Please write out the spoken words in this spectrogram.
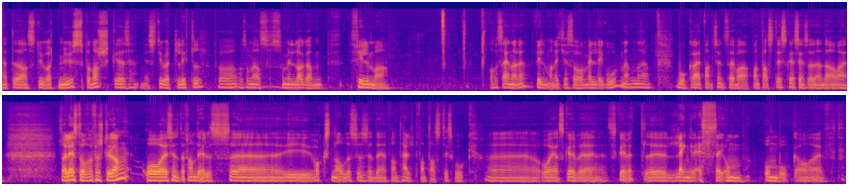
heter da Stuart Mus på norsk. Stuart Little, på, som, er også, er laga filmer og senere. Filmene er ikke så veldig gode, men uh, boka jeg synes jeg var fantastisk. Jeg synes den da, var, da jeg leste den for første gang, og jeg synes det fremdeles uh, i voksen alder synes jeg det er en helt fantastisk bok. Uh, og jeg har skrevet, skrevet et lengre essay om, om, boka, og jeg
